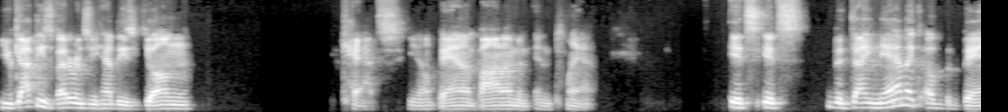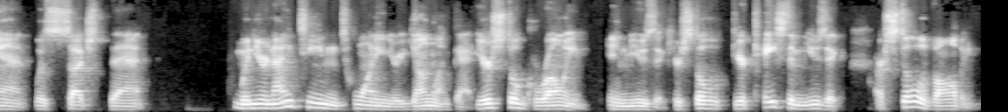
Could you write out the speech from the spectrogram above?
you got these veterans and you have these young cats, you know, Bonham and, and Plant. It's, it's, the dynamic of the band was such that when you're 19 and 20 and you're young like that, you're still growing in music. You're still your taste in music are still evolving.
